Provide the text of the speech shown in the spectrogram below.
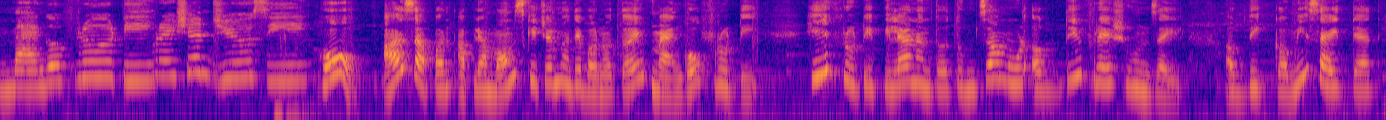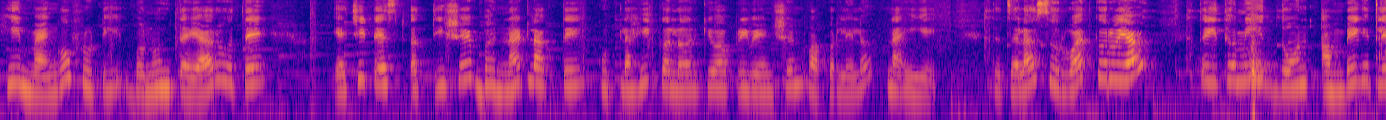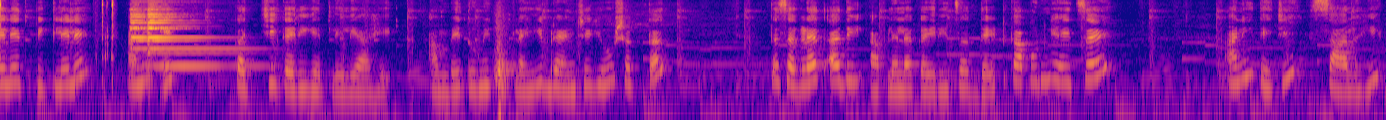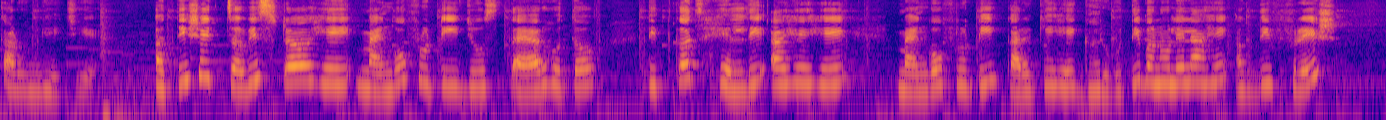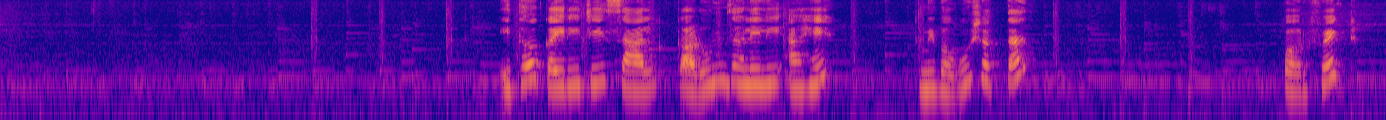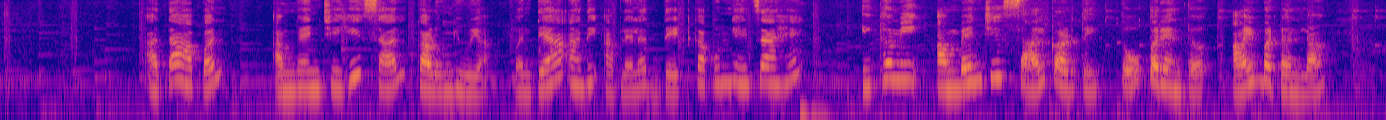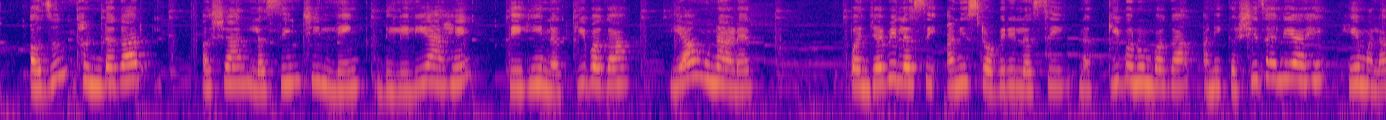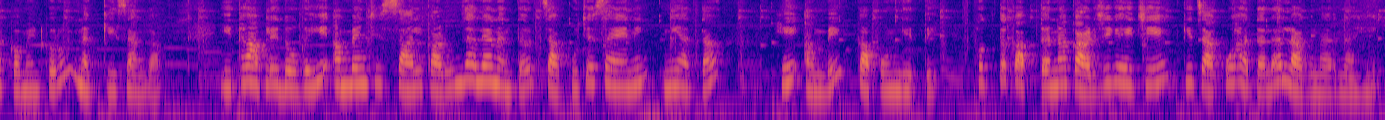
Mango frooti fresh and juicy हो आज आपण आपल्या मॉम्स किचनमध्ये बनवतोय मँगो फ्रुटी ही फ्रुटी पिल्यानंतर तुमचा मूड अगदी फ्रेश होऊन जाईल. अगदी कमी साहित्यात ही मँगो फ्रुटी बनून तयार होते. याची टेस्ट अतिशय भन्नाट लागते. कुठलाही कलर किंवा प्रिव्हेन्शन वापरलेलं नाही आहे तर चला सुरुवात करूया. तर इथं मी दोन आंबे घेतलेले पिकलेले आणि एक कच्ची कैरी घेतलेली आहे. आंबे तुम्ही कुठल्याही ब्रँडचे घेऊ शकतात. तर सगळ्यात आधी आपल्याला कैरीचं देठ कापून घ्यायचं आहे आणि त्याची सालही काढून घ्यायची आहे. अतिशय चविष्ट हे मँगो फ्रुटी ज्यूस तयार होतं. तितकंच हेल्दी आहे हे मँगो फ्रुटी कारण की हे घरगुती बनवलेलं आहे. अगदी फ्रेश इथं कैरीची साल काढून झालेली आहे. तुम्ही बघू शकता परफेक्ट आता आपण आंब्यांचीही साल काढून घेऊया. पण त्याआधी आपल्याला देठ कापून घ्यायचं आहे. इथं मी आंब्यांची साल काढते तोपर्यंत आय बटनला अजून थंडगार अशा लसींची लिंक दिलेली आहे. तीही नक्की बघा. या उन्हाळ्यात पंजाबी लस्सी आणि स्ट्रॉबेरी लस्सी नक्की बनवून बघा आणि कशी झाली आहे हे मला कमेंट करून नक्की सांगा. इथं आपले दोघंही आंब्यांची साल काढून झाल्यानंतर चाकूच्या साहाय्याने मी आता हे आंबे कापून घेते. फक्त कापताना काळजी घ्यायची आहे की चाकू हाताला लागणार नाही.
